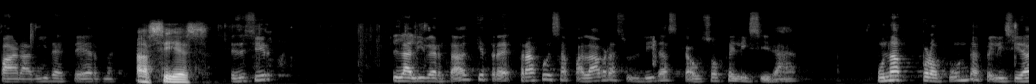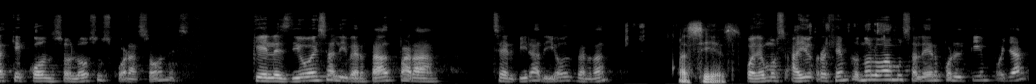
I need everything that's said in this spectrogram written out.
para vida eterna. Así es. Es decir, la libertad que trajo esa palabra a sus vidas causó felicidad, una profunda felicidad que consoló sus corazones, que les dio esa libertad para servir a Dios, ¿verdad? Así es. Podemos, hay otro ejemplo, no lo vamos a leer por el tiempo ya,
